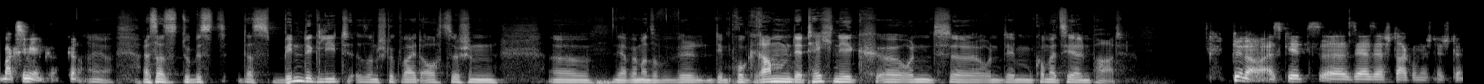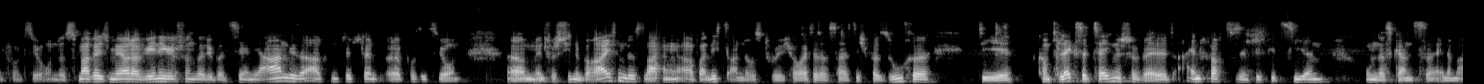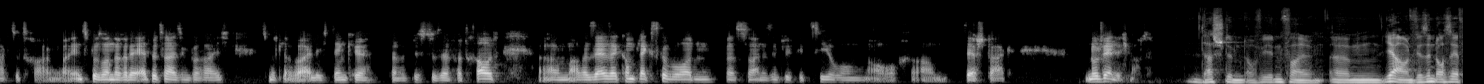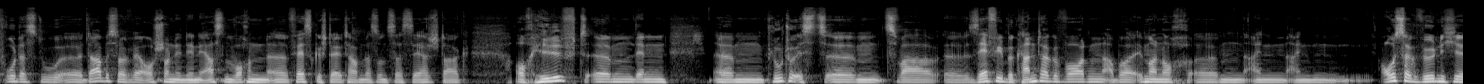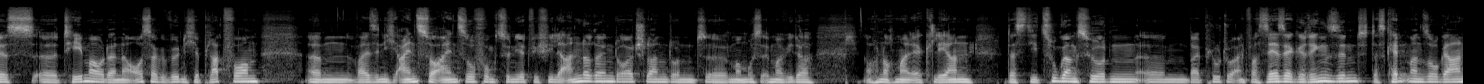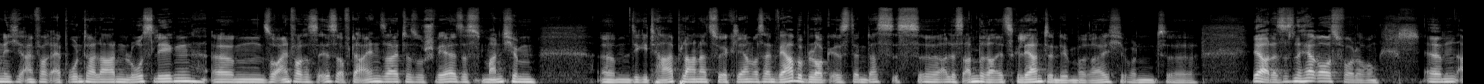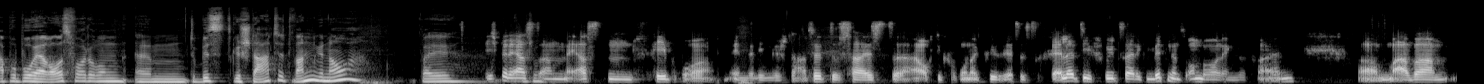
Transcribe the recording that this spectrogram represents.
maximieren können. Genau. Ah, ja. Das heißt, du bist das Bindeglied so ein Stück weit auch zwischen, äh, ja, wenn man so will, dem Programm, der Technik äh, und, äh, und dem kommerziellen Part. Genau, es geht äh, sehr, sehr stark um eine Schnittstellenfunktion. Das mache ich mehr oder weniger schon seit über zehn Jahren, diese Art von Schnittstellenposition, ähm, in verschiedenen Bereichen bislang, aber nichts anderes tue ich heute. Das heißt, ich versuche, die komplexe technische Welt einfach zu simplifizieren um das Ganze in den Markt zu tragen. Weil insbesondere der Advertising-Bereich ist mittlerweile, ich denke, damit bist du sehr vertraut, ähm, aber sehr, sehr komplex geworden, was so eine Simplifizierung auch ähm, sehr stark notwendig macht. Das stimmt, auf jeden Fall. Ähm, ja, und wir sind auch sehr froh, dass du äh, da bist, weil wir auch schon in den ersten Wochen äh, festgestellt haben, dass uns das sehr stark auch hilft. Ähm, denn ähm, Pluto ist ähm, zwar äh, sehr viel bekannter geworden, aber immer noch ähm, ein, ein außergewöhnliches äh, Thema oder eine außergewöhnliche Plattform, ähm, weil sie nicht eins zu eins so funktioniert wie viele andere in Deutschland. Und äh, man muss immer wieder auch nochmal erklären, dass die Zugangshürden ähm, bei Pluto einfach sehr, sehr gering sind. Das kennt man so gar nicht. Einfach App runterladen, loslegen. Ähm, so einfach es ist auf der einen Seite, so schwer ist es manchem ähm, Digitalplaner zu erklären, was ein Werbeblock ist, denn das ist äh, alles andere als gelernt in dem Bereich und äh, ja, das ist eine Herausforderung. Ähm, apropos Herausforderung, ähm, du bist gestartet, wann genau? Bei ich bin erst am 1. Februar in Berlin gestartet. Das heißt, äh, auch die Corona-Krise jetzt ist relativ frühzeitig mitten ins Onboarding gefallen. Ähm, aber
